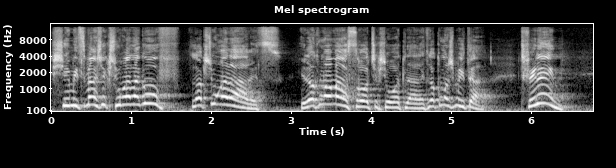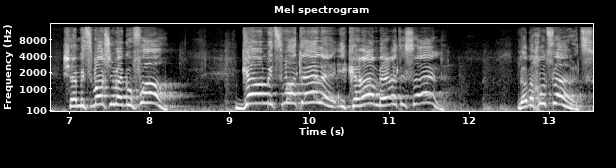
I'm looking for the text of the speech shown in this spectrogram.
שהיא מצווה שקשורה לגוף, לא קשורה לארץ. היא לא כמו מעשרות שקשורות לארץ, לא כמו שמיטה. תפילין, שהן מצוות שבגופו. גם המצוות האלה, עיקרם בארץ ישראל, לא בחוץ לארץ.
